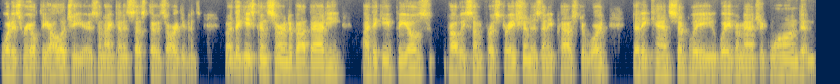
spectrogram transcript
what his real theology is, and I can assess those arguments. But I think he's concerned about that. He, I think he feels probably some frustration, as any pastor would, that he can't simply wave a magic wand and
